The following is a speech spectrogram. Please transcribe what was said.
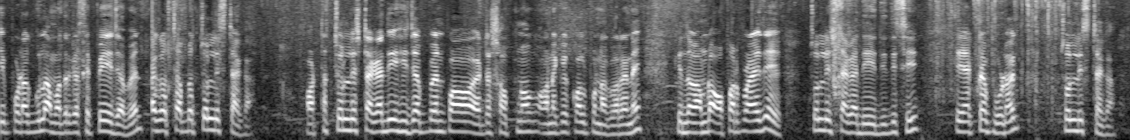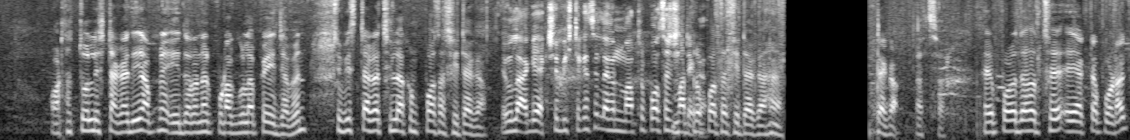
এই প্রোডাক্টগুলো আমাদের কাছে পেয়ে যাবেন। আগে হচ্ছে আপনার চল্লিশ টাকা। অর্থাৎ চল্লিশ টাকা দিয়ে হিজাব প্যান্ট পাওয়া এটা স্বপ্ন অনেকে কল্পনা করে নেই। কিন্তু আমরা অফার প্রাইজে চল্লিশ টাকা দিয়ে দিতেছি। এই একটা প্রোডাক্ট চল্লিশ টাকা। অর্থাৎ চল্লিশ টাকা দিয়ে আপনি এই ধরনের প্রোডাক্টগুলো পেয়ে যাবেন। একশো বিশ টাকা ছিল এখন পঁচাশি টাকা। এগুলো আগে একশো বিশ টাকা ছিল এখন মাত্র পঁচাশি মাত্র পঁচাশি টাকা হ্যাঁ। টাকা। আচ্ছা। এরপরে দেখা হচ্ছে এই একটা প্রোডাক্ট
